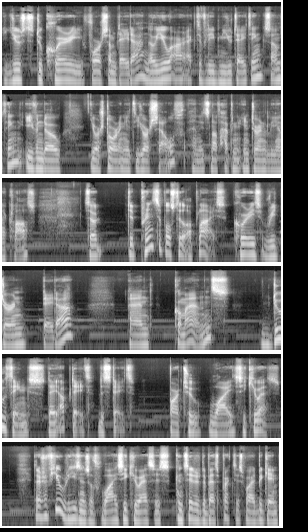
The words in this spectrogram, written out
used to query for some data. No, you are actively mutating something, even though you're storing it yourself and it's not happening internally in a class. So the principle still applies. Queries return data and commands do things, they update the state. Part 2 Why CQS? There's a few reasons of why CQS is considered the best practice, why it became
